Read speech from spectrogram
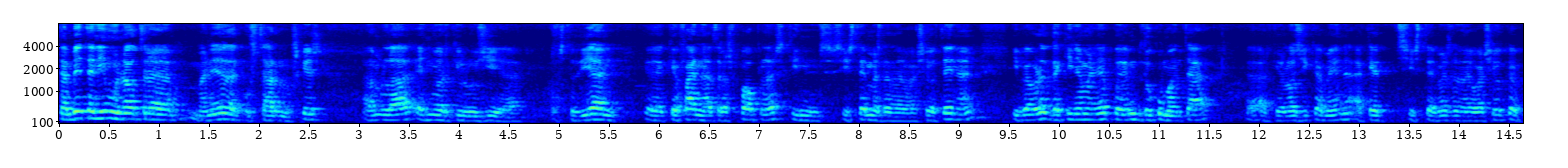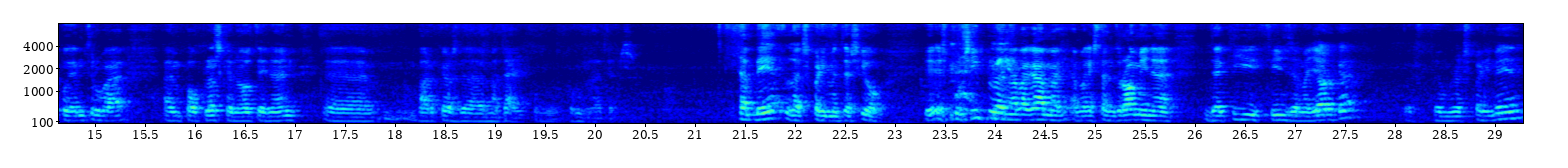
També tenim una altra manera d'acostar-nos, que és amb la estudiant eh, què fan altres pobles, quins sistemes de navegació tenen i veure de quina manera podem documentar arqueològicament aquests sistemes de navegació que podem trobar en pobles que no tenen eh, barques de metall, com, com nosaltres. També l'experimentació. És possible navegar amb, amb aquesta andròmina d'aquí fins a Mallorca, doncs fem un experiment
